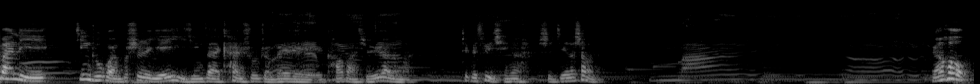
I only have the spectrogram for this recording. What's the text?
版里金主管不是也已经在看书准备考法学院了吗？这个剧情啊是接得上的。然后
